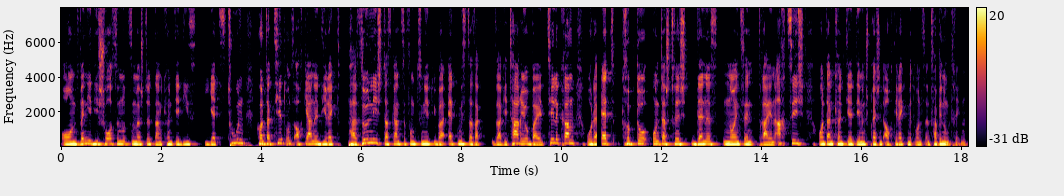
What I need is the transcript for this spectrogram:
Und wenn ihr die Chance nutzen möchtet, dann könnt ihr dies jetzt tun. Kontaktiert uns auch gerne direkt persönlich. Das Ganze funktioniert über Sagittario bei Telegram oder crypto-dennis1983 und dann könnt ihr dementsprechend auch direkt mit uns in Verbindung treten.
